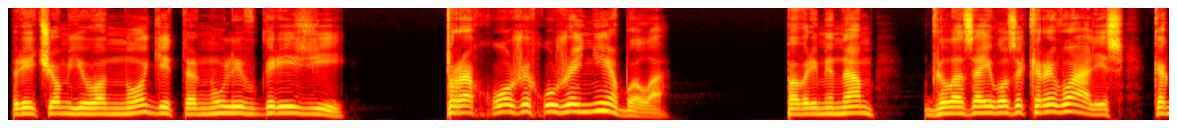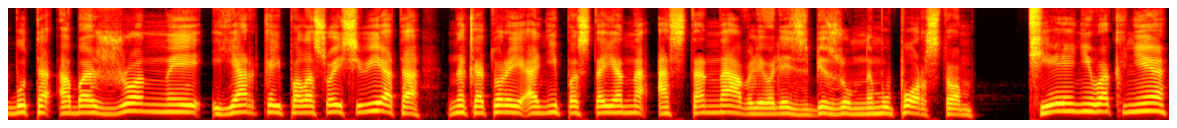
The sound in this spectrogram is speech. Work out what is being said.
причем его ноги тонули в грязи. Прохожих уже не было. По временам глаза его закрывались, как будто обожженные яркой полосой света, на которой они постоянно останавливались с безумным упорством. Тени в окне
